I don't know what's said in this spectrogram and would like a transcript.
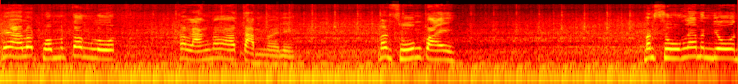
เนี่ยรถผมมันต้องโหลดข้างหลังต้องเอาต่ำหน่อยนี่ มันสูงไป มันสูงแล้วมันโยน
